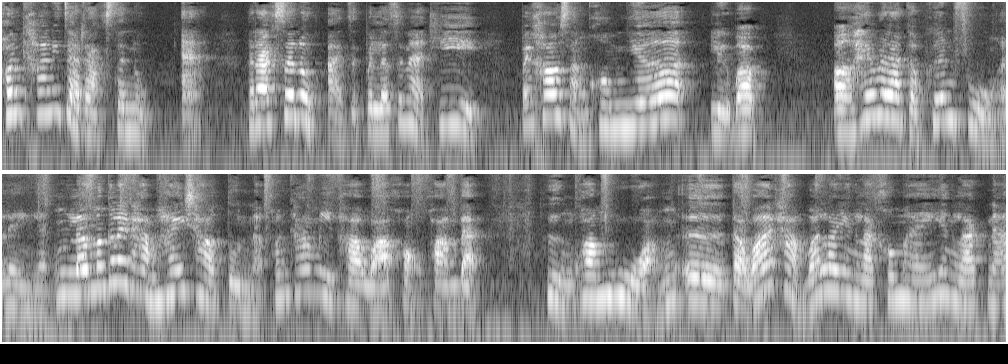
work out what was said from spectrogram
ค่อนข้างที่จะรักสนุก รักสนุกอาจจะเป็นลักษณะที่ไปเข้าสังคมเยอะหรือแบบเออให้เวลากับเพื่อนฝูงอะไรอย่างเงี้ยแล้วมันก็เลยทำให้ชาวตุลอะค่อนข้างมีภาวะของความแบบหึงความหวงเออแต่ว่าถามว่าเรายังรักเขาไหมยังรักนะ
